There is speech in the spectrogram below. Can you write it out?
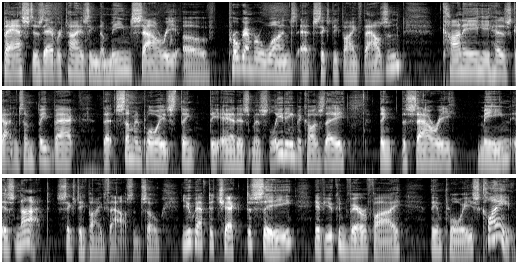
FAST is advertising the mean salary of programmer ones at 65,000. Connie has gotten some feedback that some employees think the ad is misleading because they think the salary mean is not 65,000. So you have to check to see if you can verify the employee's claim.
